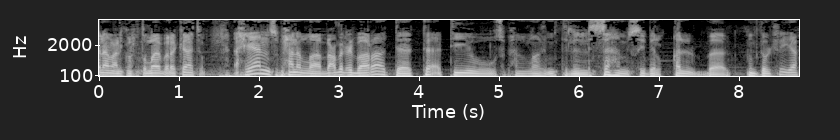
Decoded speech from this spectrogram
السلام عليكم ورحمة الله وبركاته. أحيانا سبحان الله بعض العبارات تأتي وسبحان الله مثل السهم يصيب القلب. كنت قبل شوية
